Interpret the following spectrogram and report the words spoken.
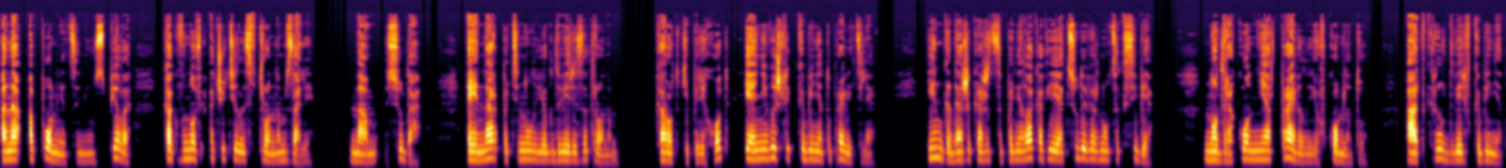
Она опомниться не успела, как вновь очутилась в тронном зале. Нам сюда. Эйнар потянул ее к двери за троном. Короткий переход, и они вышли к кабинету правителя. Инга даже, кажется, поняла, как ей отсюда вернуться к себе. Но дракон не отправил ее в комнату, а открыл дверь в кабинет.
